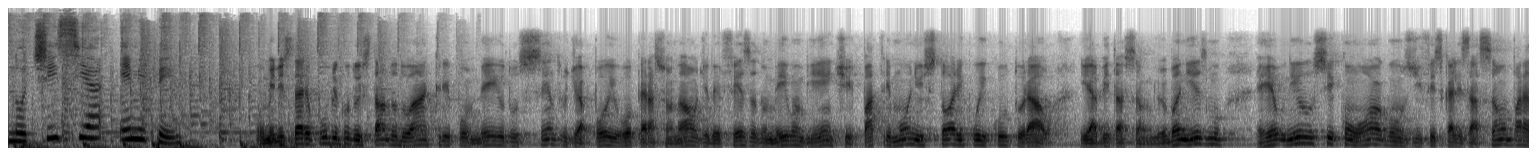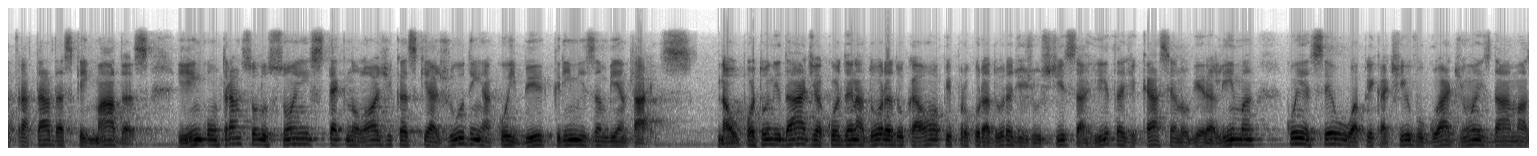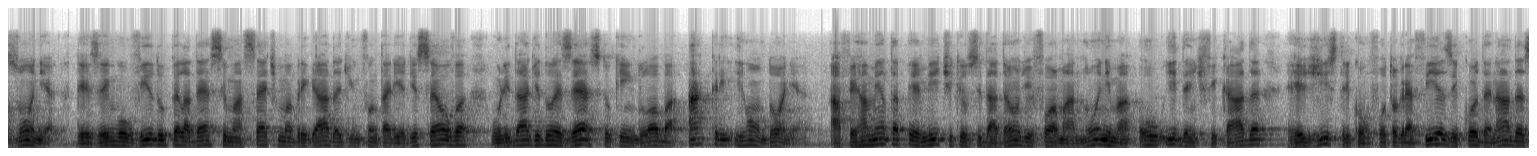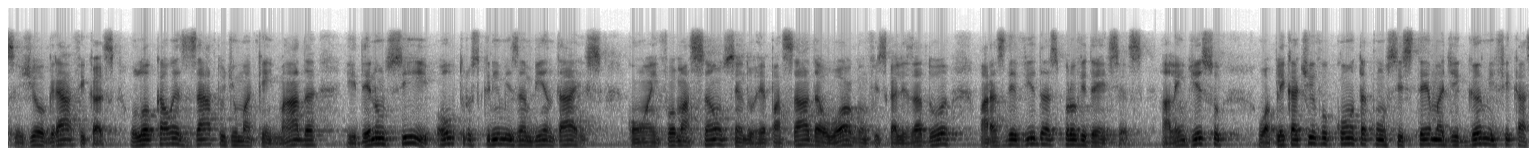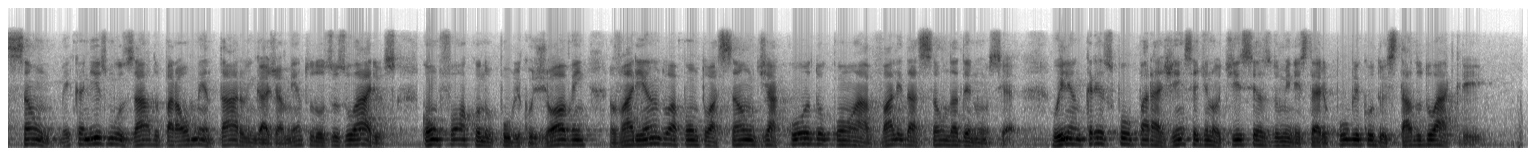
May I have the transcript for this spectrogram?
Notícia MP. O Ministério Público do Estado do Acre, por meio do Centro de Apoio Operacional de Defesa do Meio Ambiente, Patrimônio Histórico e Cultural e Habitação e Urbanismo, reuniu-se com órgãos de fiscalização para tratar das queimadas e encontrar soluções tecnológicas que ajudem a coibir crimes ambientais. Na oportunidade, a coordenadora do CAOP, Procuradora de Justiça Rita de Cássia Nogueira Lima, conheceu o aplicativo Guardiões da Amazônia, desenvolvido pela 17ª Brigada de Infantaria de Selva, unidade do Exército que engloba Acre e Rondônia. A ferramenta permite que o cidadão, de forma anônima ou identificada, registre com fotografias e coordenadas geográficas o local exato de uma queimada e denuncie outros crimes ambientais, com a informação sendo repassada ao órgão fiscalizador para as devidas providências. Além disso, o aplicativo conta com um sistema de gamificação, mecanismo usado para aumentar o engajamento dos usuários, com foco no público jovem, variando a pontuação de acordo com a validação da denúncia. William Crespo, para a Agência de Notícias do Ministério Público do Estado do Acre.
